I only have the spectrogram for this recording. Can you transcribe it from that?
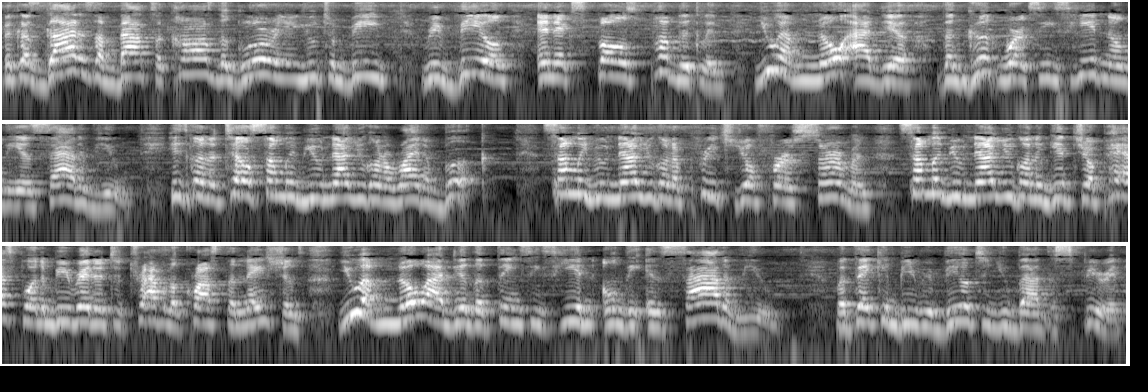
because God is about to cause the glory in you to be revealed and exposed publicly. You have no idea the good works He's hidden on the inside of you. He's going to tell some of you now you're going to write a book. Some of you now you're going to preach your first sermon. Some of you now you're going to get your passport and be ready to travel across the nations. You have no idea the things he's hidden on the inside of you but they can be revealed to you by the Spirit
